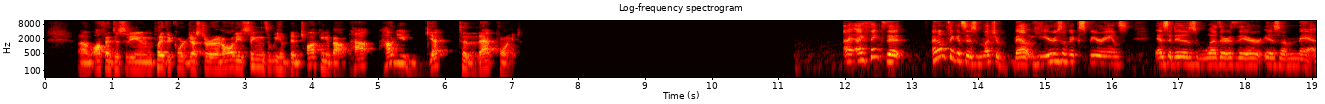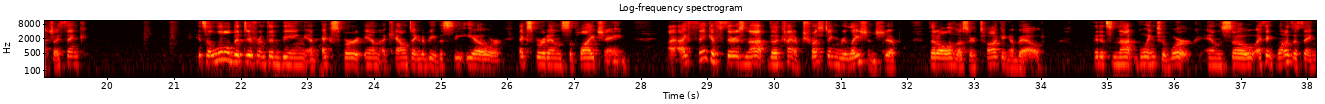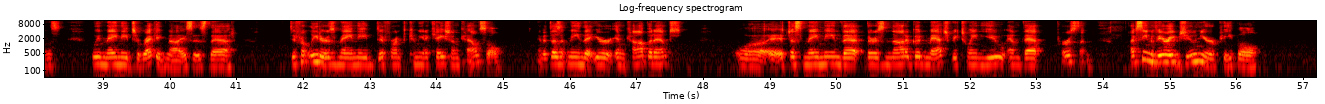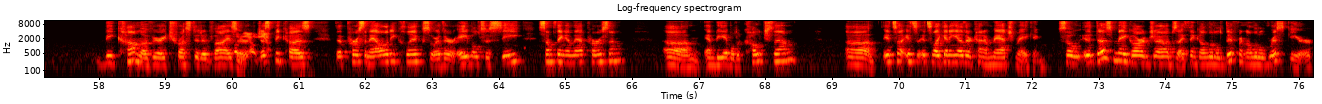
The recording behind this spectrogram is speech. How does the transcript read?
um, authenticity and play the court jester and all these things that we have been talking about? How how do you get to that point? I, I think that I don't think it's as much about years of experience as it is whether there is a match. I think it's a little bit different than being an expert in accounting to be the CEO or expert in supply chain. I think if there's not the kind of trusting relationship that all of us are talking about, that it's not going to work. And so I think one of the things we may need to recognize is that different leaders may need different communication counsel and it doesn't mean that you're incompetent, or it just may mean that there's not a good match between you and that person. I've seen very junior people become a very trusted advisor oh, yeah, just yeah. because the personality clicks or they're able to see something in that person um, and be able to coach them. Uh, it's a, it's it's like any other kind of matchmaking. So it does make our jobs, I think, a little different, a little riskier.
